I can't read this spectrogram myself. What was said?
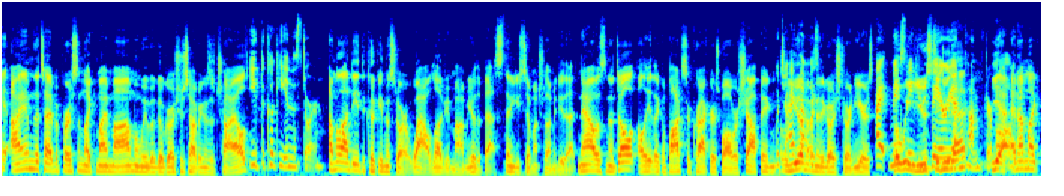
right. I am the type of person like my mom when we would go grocery shopping as a child. Eat the cookie in the store. I'm allowed to eat the cookie in the store. Wow, love you, mom. You're the best. Thank you so much for letting me do that. Now, as an adult, I'll eat like a box of crackers while we're shopping. Which Well, I you haven't been to the grocery store in years, I- it but we me used to do that. uncomfortable. Yeah, and I'm like,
